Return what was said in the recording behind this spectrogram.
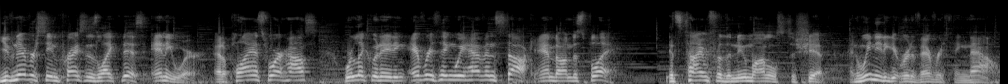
You've never seen prices like this anywhere. At Appliance Warehouse, we're liquidating everything we have in stock and on display. It's time for the new models to ship, and we need to get rid of everything now,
